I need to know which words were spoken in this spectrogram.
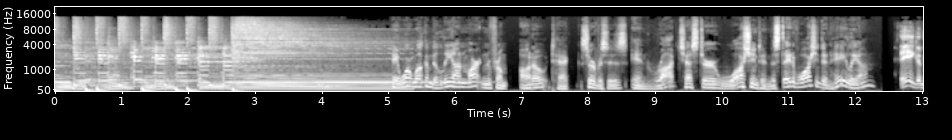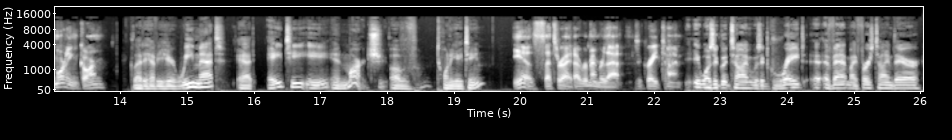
Hey, warm welcome to Leon Martin from Auto Tech Services in Rochester, Washington, the state of Washington. Hey, Leon. Hey, good morning, Carm. Glad to have you here. We met at ATE in March of 2018. Yes, that's right. I remember that. It was a great time. It was a good time. It was a great event. My first time there.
